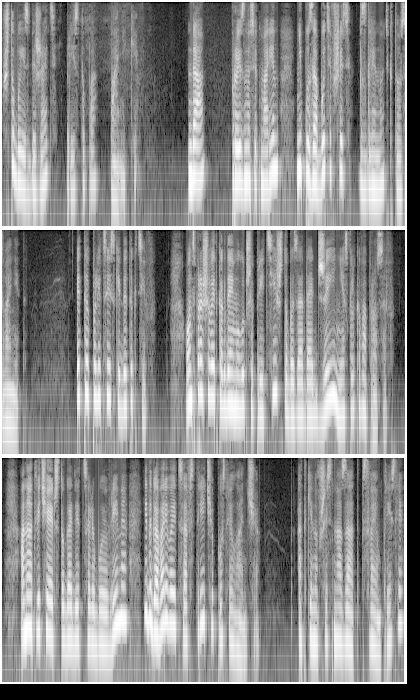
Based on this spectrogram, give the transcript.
чтобы избежать приступа паники. «Да», — произносит Марин, не позаботившись взглянуть, кто звонит. «Это полицейский детектив». Он спрашивает, когда ему лучше прийти, чтобы задать Джи несколько вопросов. Она отвечает, что годится любое время, и договаривается о встрече после ланча. Откинувшись назад в своем кресле,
